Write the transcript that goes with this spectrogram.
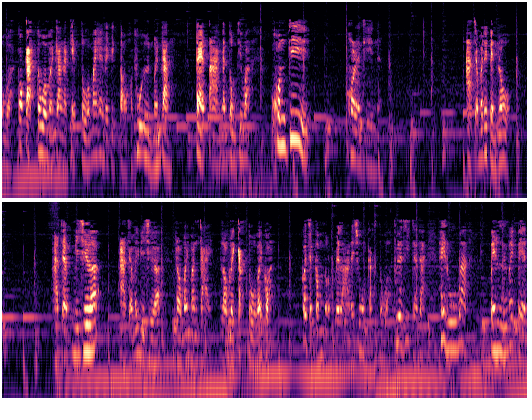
ตัว ก็กักตัวเหมือนกันนะเก็บตัวไม่ให้ไปติดต่อกับผู้อื่นเหมือนกัน แต่ต่างกันตรงที่ว่า คนที่ควอรันทีนเนี่ยอาจจะไม่ได้เป็นโรค อาจจะมีเชื้อ อาจจะไม่มีเชื้อ เราไม่มั่นใจ เราเลยกักตัวไว้ก่อน ก็จะกำหนดเวลาในช่วงกักตัว เพื่อที่จะได้ให้รู้ว่าเป็นหรือไม่เป็น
